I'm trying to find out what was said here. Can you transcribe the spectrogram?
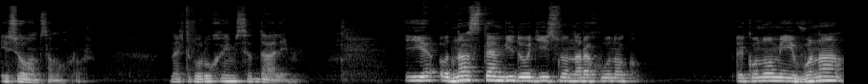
І всього вам самого хорошого. Значить, рухаємося далі. І одна з тем відео дійсно на рахунок економії, вона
